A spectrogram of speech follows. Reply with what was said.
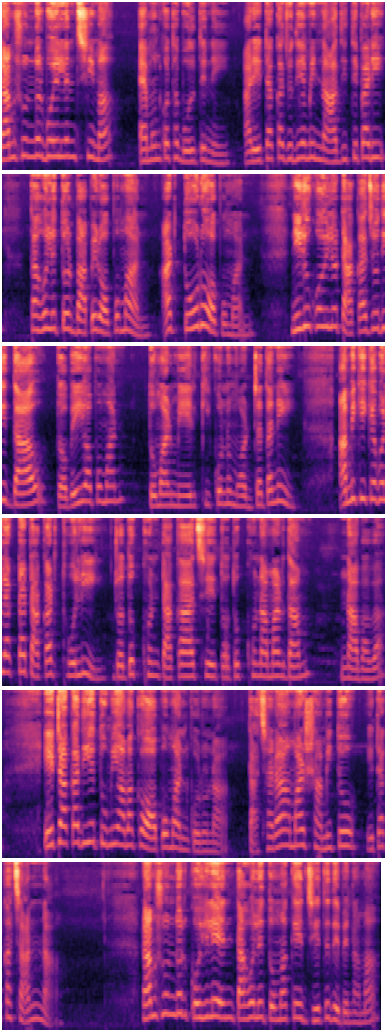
রামসুন্দর বললেন, সীমা, এমন কথা বলতে নেই। আর এ টাকা যদি আমি না দিতে পারি, তাহলে তোর বাপের অপমান, আর তোরও অপমান। নিরু কহিল, টাকা যদি দাও, তবেই অপমান। তোমার মেয়ের কি কোনো মর্যাদা নেই? আমি কি কেবল একটা টাকার থলি? যতক্ষণ টাকা আছে, ততক্ষণ আমার দাম? না বাবা, এ টাকা দিয়ে তুমি আমাকে অপমান করো না। তাছাড়া আমার স্বামী তো এ টাকা চান না। রামসুন্দর কহিলেন, তাহলে তোমাকে যেতে দেবে না মা?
